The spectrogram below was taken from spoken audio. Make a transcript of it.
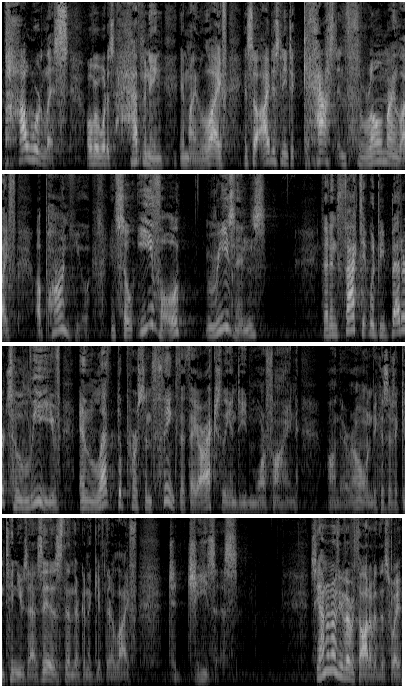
powerless over what is happening in my life. And so I just need to cast and throw my life upon you. And so evil reasons that in fact it would be better to leave and let the person think that they are actually indeed more fine on their own, because if it continues as is, then they're going to give their life to Jesus. See, I don't know if you've ever thought of it this way.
